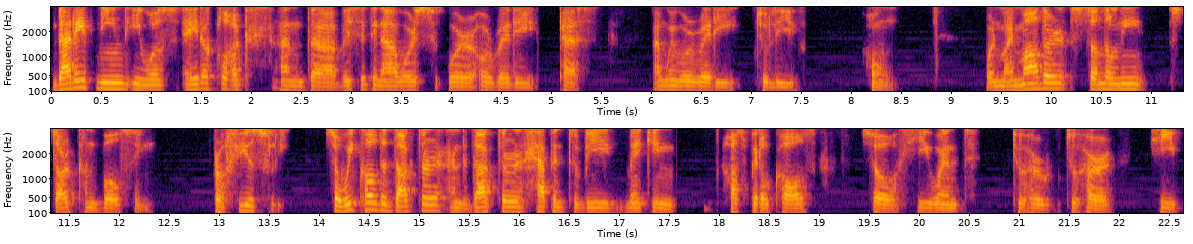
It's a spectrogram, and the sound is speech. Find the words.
That evening it was eight o'clock and uh, visiting hours were already past and we were ready to leave home. When my mother suddenly started convulsing profusely so we called the doctor, and the doctor happened to be making hospital calls. So he went to her. To her, he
